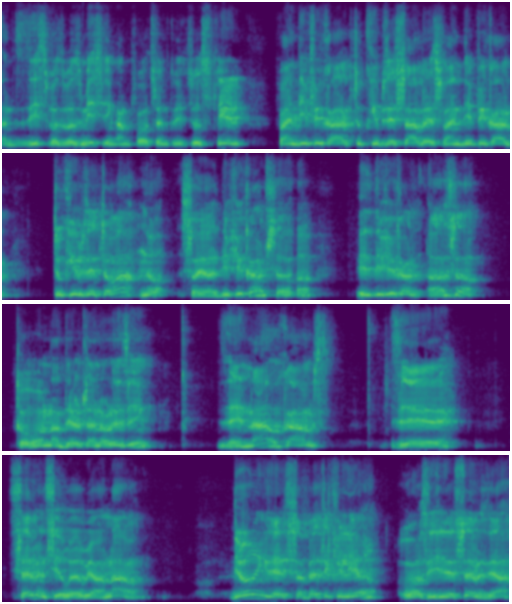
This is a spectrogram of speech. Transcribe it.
and this was, was missing, unfortunately. To still find difficult to keep the Sabbath, find difficult to keep the Torah. No, so it's difficult. So it's difficult also. Corona, Delta, and all the thing. Then now comes the seventh year where we are now. During the sabbatical year, was this is the seventh, yeah?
